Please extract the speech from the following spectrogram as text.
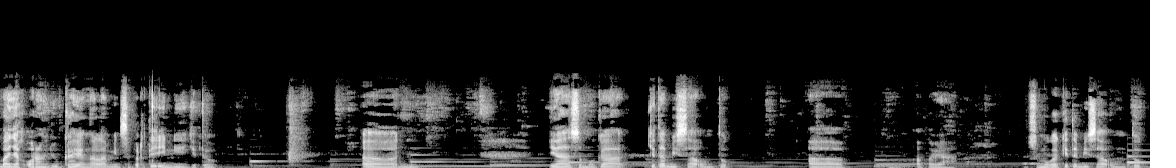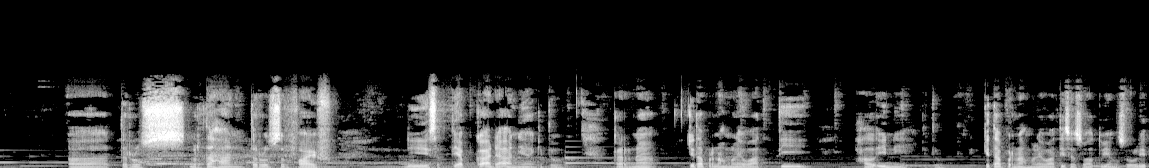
banyak orang juga yang ngalamin seperti ini gitu. Uh, ya semoga kita bisa untuk uh, apa ya semoga kita bisa untuk uh, terus bertahan terus survive di setiap keadaannya gitu. Karena kita pernah melewati hal ini gitu. Kita pernah melewati sesuatu yang sulit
